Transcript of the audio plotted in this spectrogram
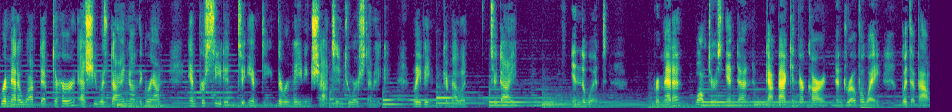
Remeta walked up to her as she was dying on the ground and proceeded to empty the remaining shots into her stomach, leaving Camilla to die in the woods. Remeta, Walters, and Dunn got back in their car and drove away with about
